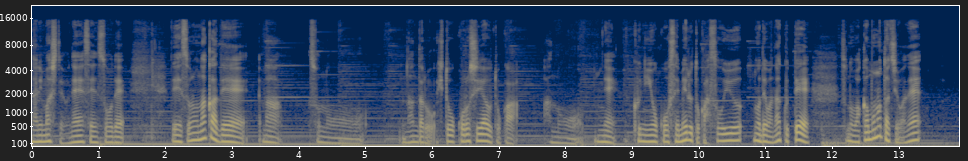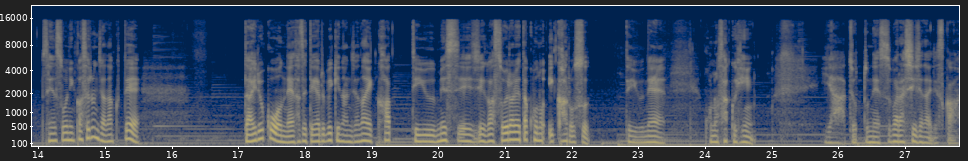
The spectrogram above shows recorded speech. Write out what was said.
なりましたよね戦争で。でその中でまあそのなんだろう人を殺し合うとかあのね国をこう攻めるとかそういうのではなくてその若者たちはね戦争に行かせるんじゃなくて大旅行をねさせてやるべきなんじゃないかっていうメッセージが添えられたこの「イカロス」っていうねこの作品。いやちょっとね素晴らしいじゃないですか。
